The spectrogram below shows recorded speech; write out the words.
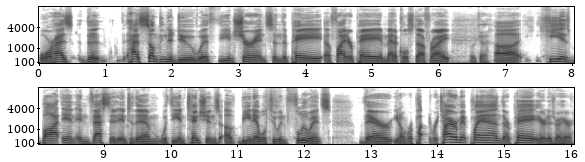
or has the has something to do with the insurance and the pay, uh, fighter pay and medical stuff, right? Okay. Uh, he is bought and invested into them with the intentions of being able to influence their, you know, rep- retirement plan, their pay. Here it is, right here.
